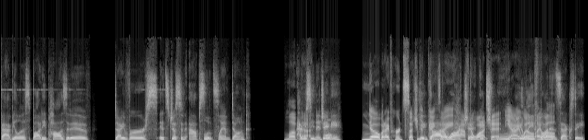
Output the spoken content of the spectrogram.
fabulous, body positive, diverse. It's just an absolute slam dunk. Love Have you seen it, Jamie? No, but I've heard such good you things. gotta I watch have it. to watch it's it. Yeah, I really will. fun I will. and sexy.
